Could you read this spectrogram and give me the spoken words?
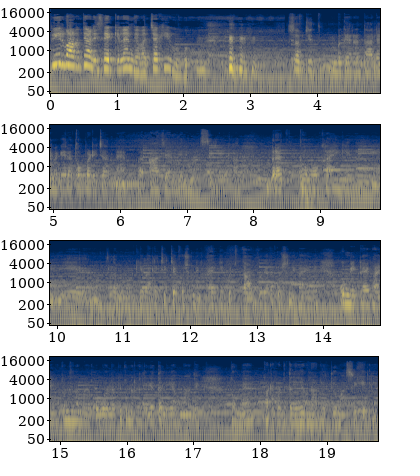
वीरवार दिहाड़ी सेक लेंगे बच्चा की सब्ज़ी वगैरह दालें वगैरह तो बड़ी जाते हैं पर आज है मेरी मासी जी का। व्रत तो वो खाएँगे नहीं, ये मतलब नमकी वाली चीज़ें कुछ नहीं खाएगी, कुछ दाल वगैरह कुछ नहीं खाएगी। वो मिठाई खाएँगी तो उन्होंने मेरे को बोला कि तुम्हारे लिए दलिया बना दे। तो मैं फटाफट दलिया बना लेती हूँ, मासी के लिए।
